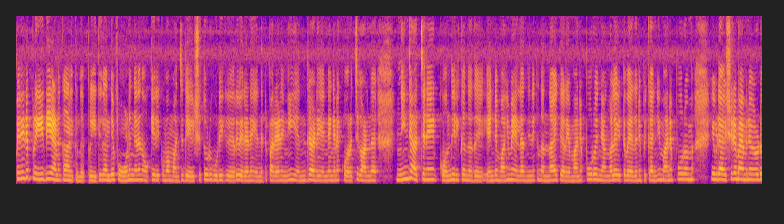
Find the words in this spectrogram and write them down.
പിന്നീട് പ്രീതിയാണ് കാണിക്കുന്നത്. പ്രീതി തന്റെ ഫോൺ ഇങ്ങനെ നോക്കിയിരിക്കുമ്പോൾ മഞ്ജു ദേഷ്യത്തോടു കൂടി കയറി വരണേ എന്നിട്ട് പറയണേ നീ എന്തിനാടി എന്നെ ഇങ്ങനെ കുറച്ച് കാണുന്നത്? നിന്റെ അച്ഛനെ കൊന്നിരിക്കുന്നത് എന്റെ മഹിമയല്ല. നിനക്ക് നന്നായിട്ട് അറിയാം. മനഃപൂർവം ഞങ്ങളെ ഇട്ട് വേദനിപ്പിക്കാൻ നീ മനഃപൂർവം ഇവിടെ ഐശ്വര്യ മാമിനോട്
